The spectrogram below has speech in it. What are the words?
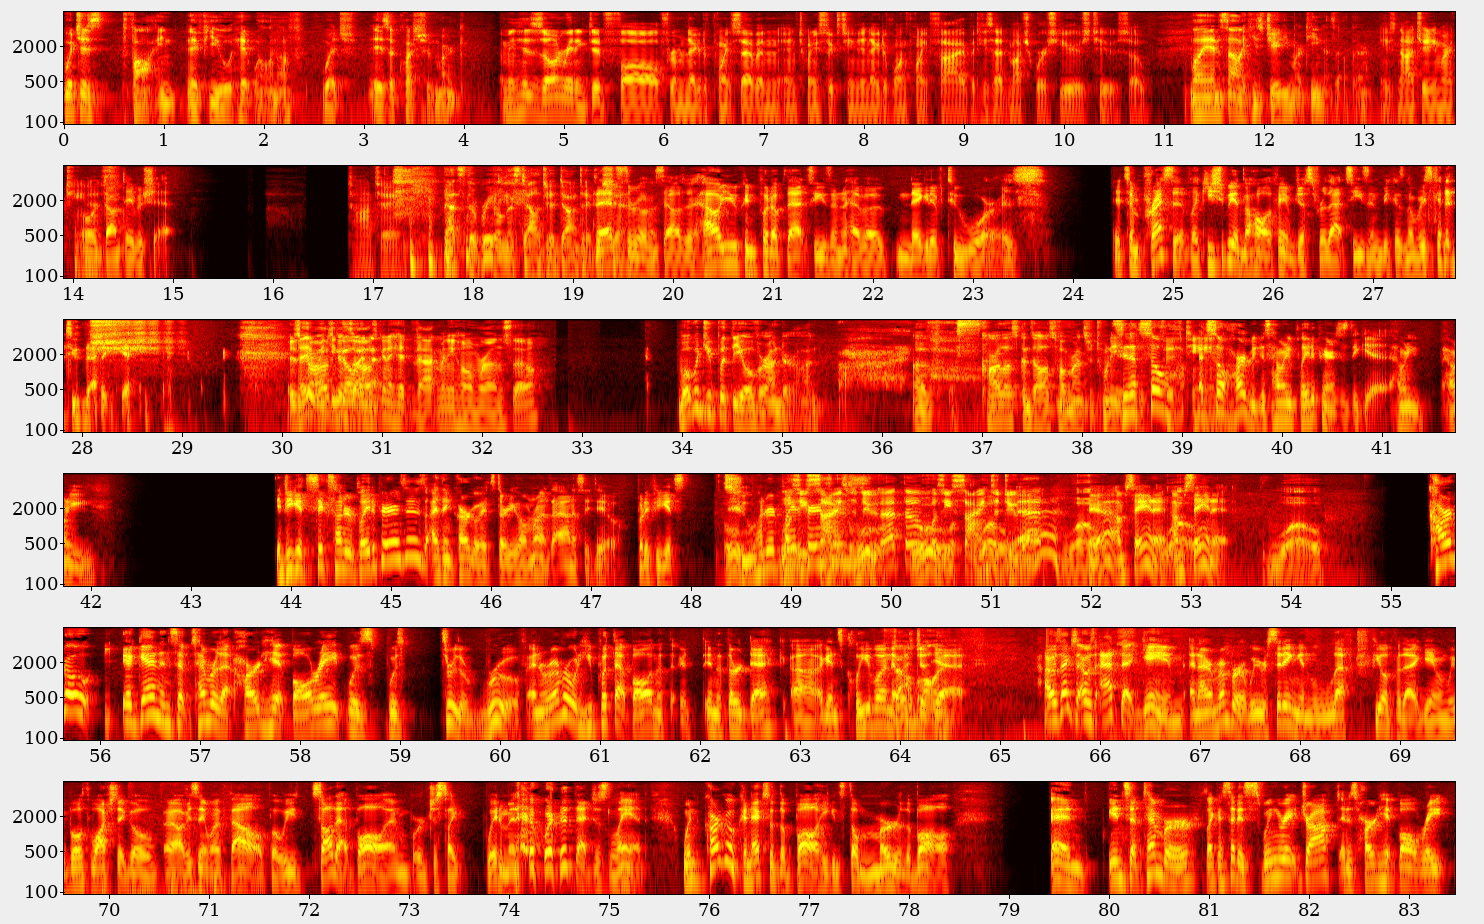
which is fine if you hit well enough, which is a question mark. I mean, his zone rating did fall from negative 0.7 in 2016 to negative 1.5, but he's had much worse years too. So Well, and it's not like he's JD Martinez out there. he's not JD Martinez Or Dante Bichette. Dante. That's the real nostalgia, Dante. That's Bichette. the real nostalgia. How you can put up that season and have a negative two WAR is it's impressive. Like he should be in the Hall of Fame just for that season because nobody's going to do that again. Is Hey, Carlos can go Gonzalez going to hit that many home runs though? What would you put the over under on? Of Carlos Gonzalez home runs for twenty. See, that's so 15. that's so hard because how many plate appearances did he get? How many? How many? If he gets 600 plate appearances, I think Cargo hits 30 home runs. I honestly do. But if he gets 200 plate Was he signed appearances, to do that though? Was he signed to Whoa. do that? yeah, Whoa. yeah, I'm saying it. Whoa. I'm saying it. Whoa. Cargo again in September. That hard hit ball rate was was through the roof. And remember when he put that ball in the th- in the third deck uh, against Cleveland? it was just yeah. I was actually I was at that game, and I remember we were sitting in left field for that game, and we both watched it go. Uh, obviously, it went foul, but we saw that ball, and we're just like, "Wait a minute, where did that just land?" When Cargo connects with the ball, he can still murder the ball. And in September, like I said, his swing rate dropped, and his hard hit ball rate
